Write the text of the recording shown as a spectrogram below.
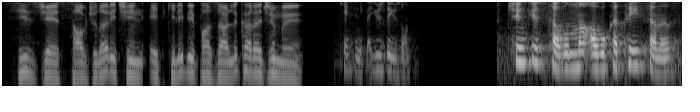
sizce savcılar için etkili bir pazarlık aracı mı? Kesinlikle yüzde yüz on. Çünkü savunma avukatıysanız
